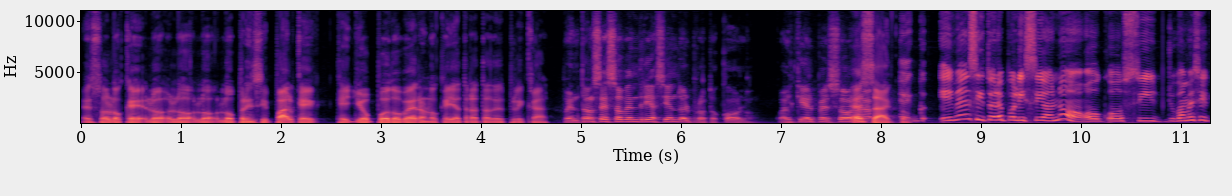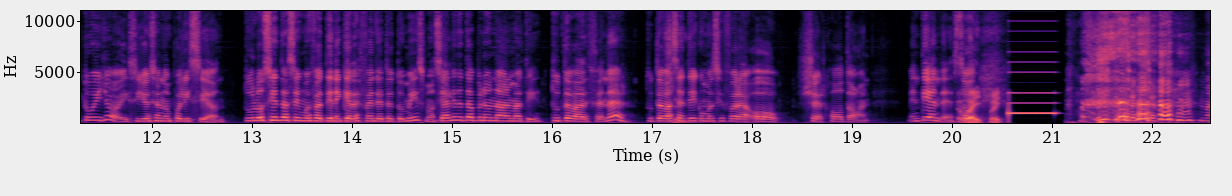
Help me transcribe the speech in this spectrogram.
Eso es lo que lo, lo, lo, lo principal que, que yo puedo ver en lo que ella trata de explicar. Pues entonces eso vendría siendo el protocolo. Cualquier persona. Exacto. Eh, y ven si tú eres policía o no, o, o si, yo- vamos a decir tú y yo, y si yo siendo policía, tú lo sientes así muy feo, tienes que defenderte tú mismo. Si alguien te está poniendo un arma a ti, tú te vas a defender. Tú te vas a sentir como si fuera, oh, shit, hold on. ¿Me entiendes? So, Wait, wait.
